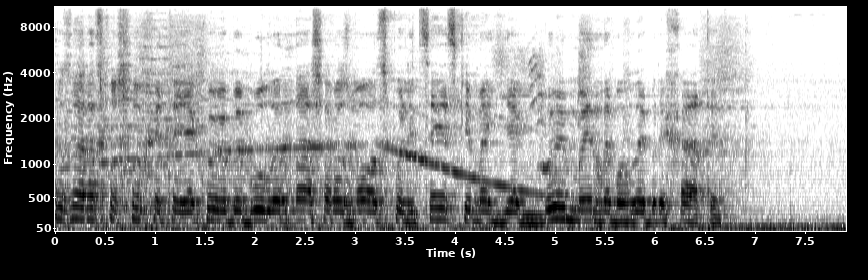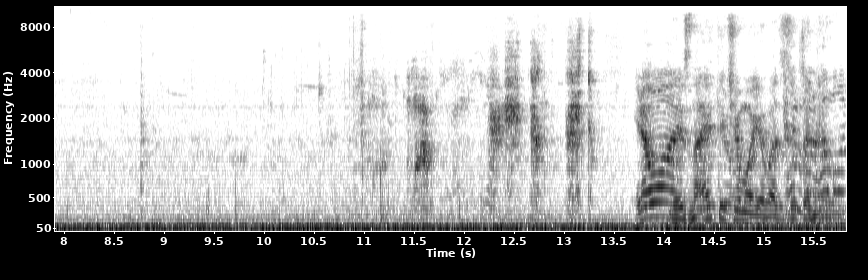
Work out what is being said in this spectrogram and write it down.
Ви зараз послухайте, якою би була наша розмова з поліцейськими, якби ми не могли брехати. Ви знаєте, чому я вас зупинив?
